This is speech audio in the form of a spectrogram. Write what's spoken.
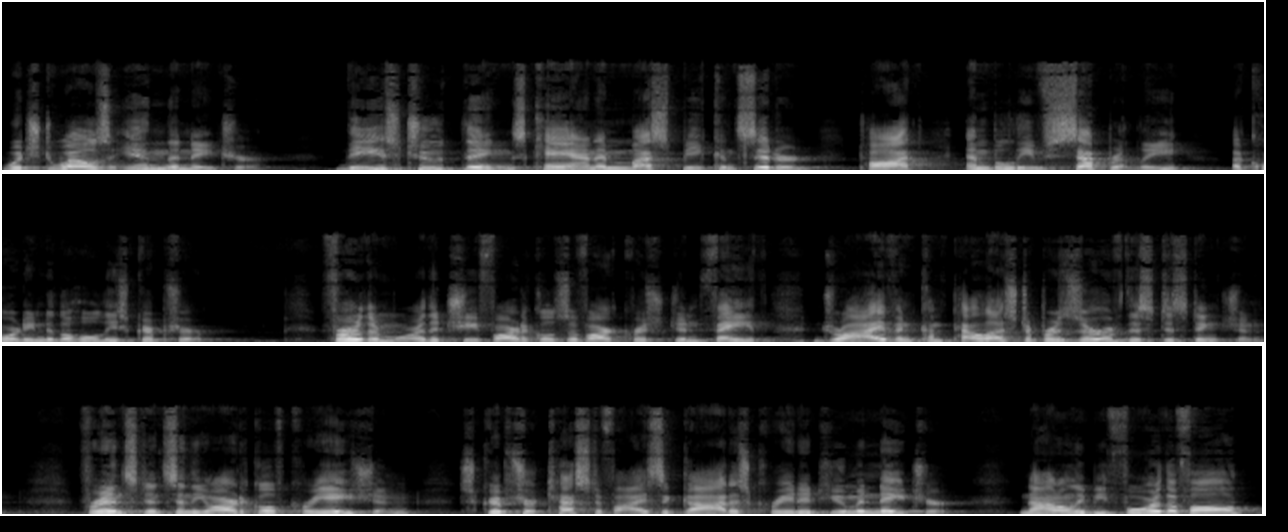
which dwells in the nature. These two things can and must be considered, taught, and believed separately according to the Holy Scripture. Furthermore, the chief articles of our Christian faith drive and compel us to preserve this distinction. For instance, in the article of creation, Scripture testifies that God has created human nature not only before the fall,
